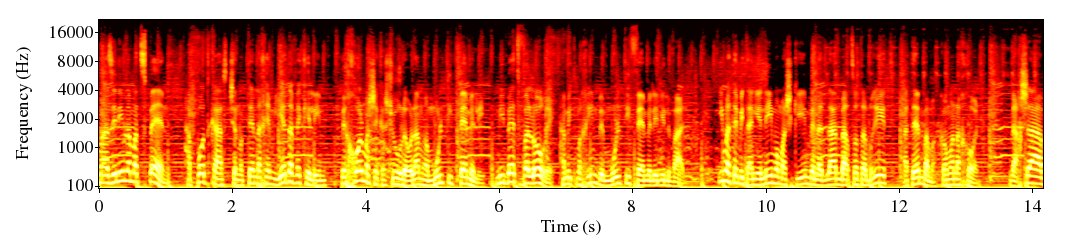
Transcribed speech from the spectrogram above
מאזינים למצפן, הפודקאסט שנותן לכם ידע וכלים בכל מה שקשור לעולם ה multi family, מבית ולורה, המתמחים ב multi family בלבד. אם אתם מתעניינים או משקיעים בנדל"ן בארצות הברית, אתם במקום הנכון. ועכשיו,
